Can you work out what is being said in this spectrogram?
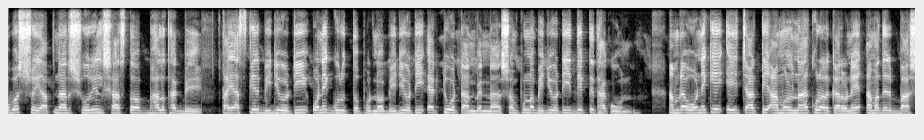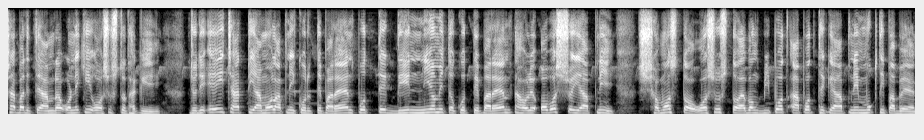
অবশ্যই আপনার শরীর স্বাস্থ্য ভালো থাকবে। তাই আজকের ভিডিওটি অনেক গুরুত্বপূর্ণ। ভিডিওটি একটুও টানবেন না, সম্পূর্ণ ভিডিওটি দেখতে থাকুন। আমরা অনেকেই এই চারটি আমল না করার কারণে আমাদের বাসা বাড়িতে আমরা অনেকেই অসুস্থ থাকি। যদি এই চারটি আমল আপনি করতে পারেন, প্রত্যেক দিন নিয়মিত করতে পারেন, তাহলে অবশ্যই আপনি সমস্ত অসুস্থ এবং বিপদ আপদ থেকে আপনি মুক্তি পাবেন।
